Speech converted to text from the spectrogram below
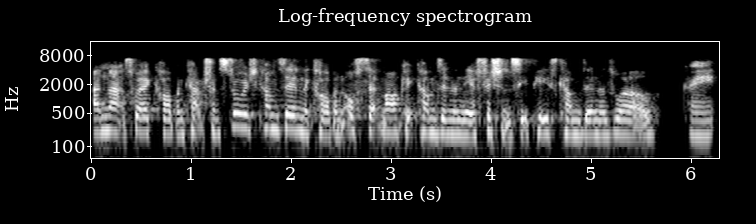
And that's where carbon capture and storage comes in, the carbon offset market comes in, and the efficiency piece comes in as well. Great.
